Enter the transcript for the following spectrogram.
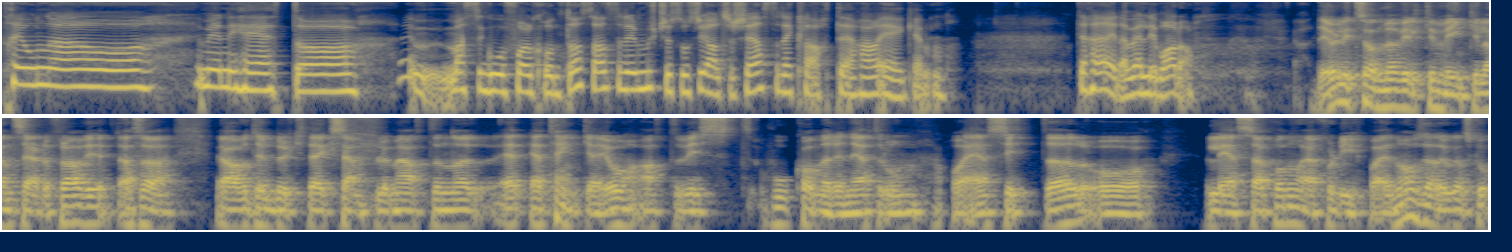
tre unger og menighet og masse gode folk rundt oss. Altså det er mye sosialt som skjer, så det er klart der har jeg en Der har jeg det veldig bra, da. Det er jo litt sånn med hvilken vinkel en ser det fra. Vi, altså, vi har av og til brukt det eksempelet med at når, jeg, jeg, tenker jo at hvis hun kommer inn i et rom, og jeg sitter og leser på noe jeg er fordypa i nå, så er det jo ganske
